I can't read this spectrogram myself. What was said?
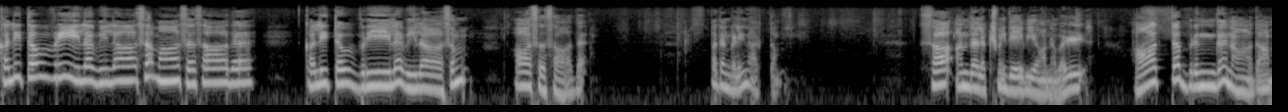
कलितव्रीलविलासमाससाद கலித்தவ்ரீலவிலாசம் ஆசசாத பதங்களின் அர்த்தம் சா அந்த லக்ஷ்மி தேவியானவள் ஆத்த பிருங்கநாதாம்.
